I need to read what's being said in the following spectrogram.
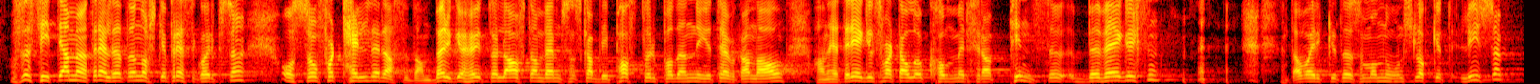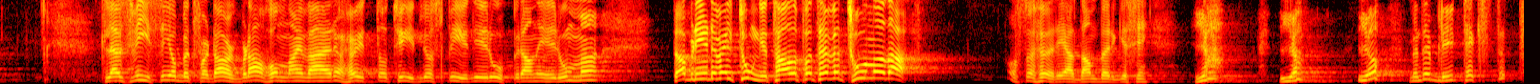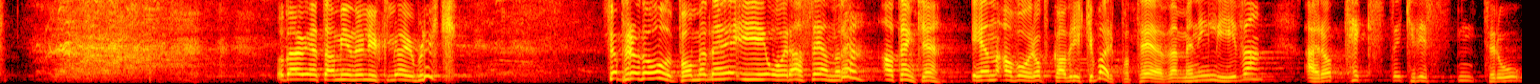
Og Så sitter jeg og møter hele dette norske pressekorpset, og så forteller altså Dan Børge høyt og lavt om hvem som skal bli pastor på den nye TV-kanalen. Han heter Egil Svartdal og kommer fra pinsebevegelsen. Da var det som om noen slokket lyset. Klaus Wiese jobbet for Dagbladet, hånda i været, høyt og tydelig og spydig roper han i rommet. Da blir det vel tungetale på TV 2 nå, da! Og så hører jeg Dan Børge si ja, ja, ja, men det blir tekstet. Og det er jo et av mine lykkelige øyeblikk. Så jeg prøvde å holde på med det i åra senere. Å tenke en av våre oppgaver, ikke bare på TV, men i livet, er å tekste kristen tro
